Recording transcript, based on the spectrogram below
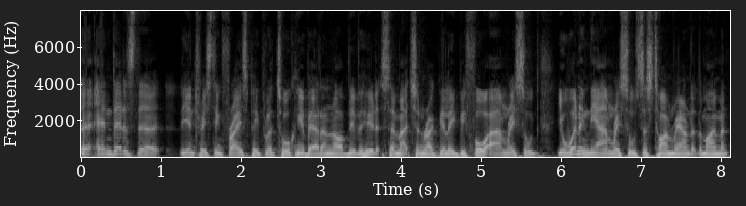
And that is the, the interesting phrase people are talking about, and I've never heard it so much in rugby league before. Arm wrestle. You're winning the arm wrestles this time round at the moment.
